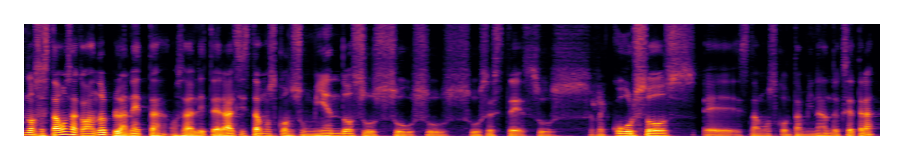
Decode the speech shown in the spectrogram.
nos estamos acabando el planeta, o sea, literal sí estamos consumiendo sus, sus, sus, este, sus recursos, eh, estamos contaminando, etcétera,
